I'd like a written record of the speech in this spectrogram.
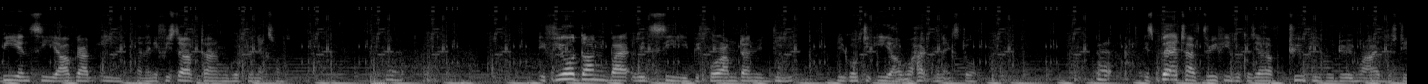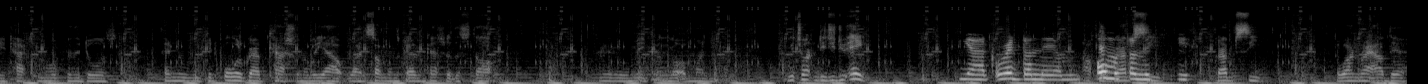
B and C. I'll grab E, and then if you still have time, we'll go through the next ones. If you're done by with C before I'm done with D, you go to E. I'll go hack the next door. Right. It's better to have three people because you have two people doing what I just did, hacking open the doors. Then we can all grab cash on the way out while someone's grabbing cash at the start, and then we'll make a lot of money. Which one did you do? A. Yeah, I'd already done the um, Okay, almost done C. the E. Grab C, the one right out there,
